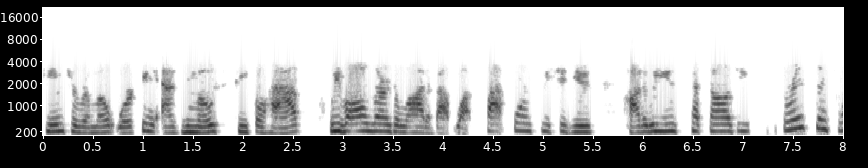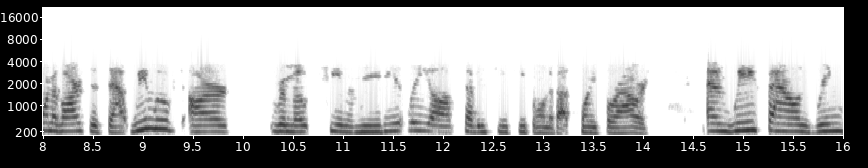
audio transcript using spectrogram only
team to remote working, as most people have, we've all learned a lot about what platforms we should use, how do we use technology. For instance, one of ours is that we moved our remote team immediately, all 17 people in about 24 hours. And we found Ring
